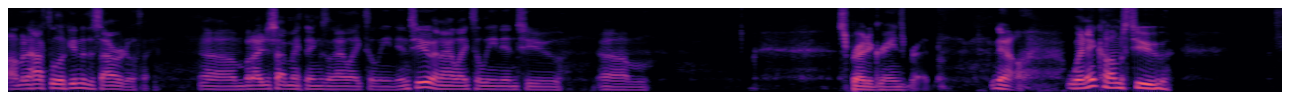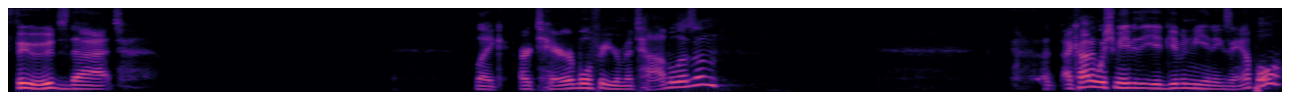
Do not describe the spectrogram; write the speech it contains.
I'm going to have to look into the sourdough thing. Um, but I just have my things that I like to lean into, and I like to lean into um, sprouted grains bread. Now, when it comes to foods that like are terrible for your metabolism, I kind of wish maybe that you'd given me an example,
